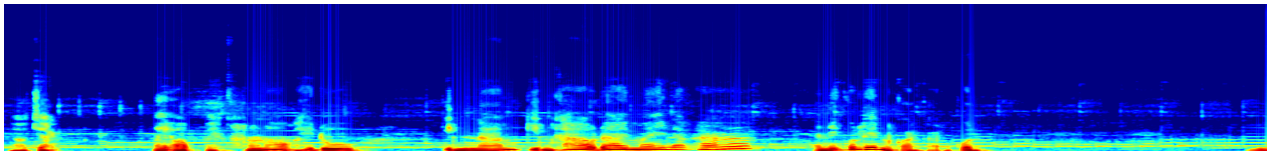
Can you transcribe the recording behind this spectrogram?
เดี๋ยวจะให้ออกไปข้างนอกให้ดูกินน้ำกินข้าวได้ไหมนะคะ อันนี้ก็เล่นก่อนค่ะทุกคนดู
